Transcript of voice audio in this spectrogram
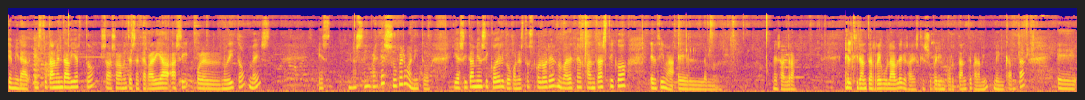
que mirad, es totalmente abierto, o sea, solamente se cerraría así por el nudito, ¿veis? Es, no sé, me parece súper bonito. Y así también psicodélico con estos colores, me parece fantástico. Encima, el... me saldrá. El tirante regulable, que sabéis que es súper importante para mí, me encanta. Eh,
